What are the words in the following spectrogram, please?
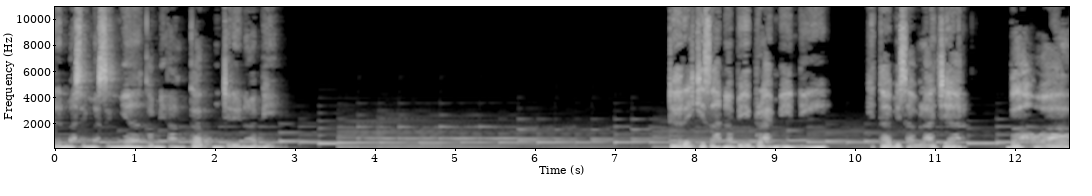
dan masing-masingnya kami angkat menjadi nabi. Dari kisah Nabi Ibrahim ini, kita bisa belajar bahwa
